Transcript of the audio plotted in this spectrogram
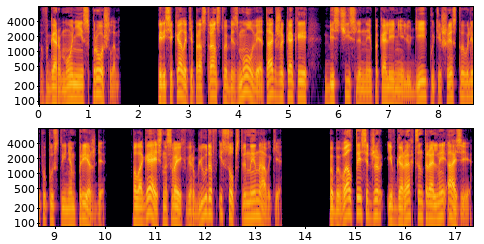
в гармонии с прошлым. Пересекал эти пространства безмолвия так же, как и бесчисленные поколения людей путешествовали по пустыням прежде, полагаясь на своих верблюдов и собственные навыки. Побывал Тессиджер и в горах Центральной Азии.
